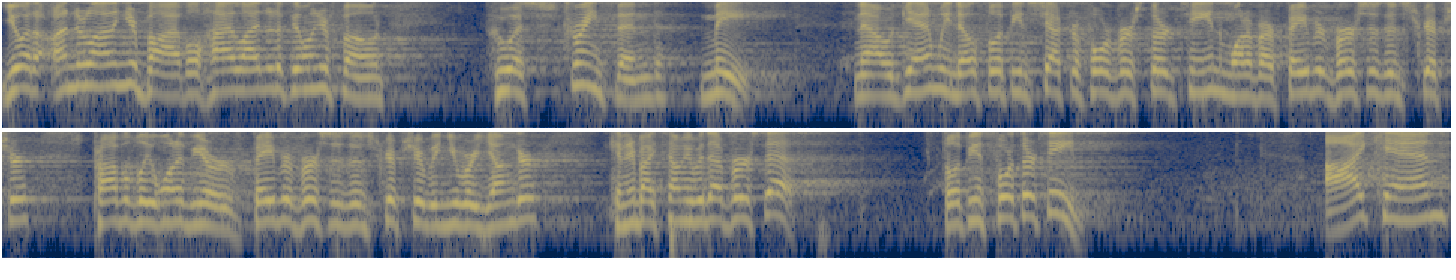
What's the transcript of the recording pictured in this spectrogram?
You ought to underline in your Bible, highlight it if you're on your phone, who has strengthened me. Now, again, we know Philippians chapter 4, verse 13, one of our favorite verses in Scripture, probably one of your favorite verses in Scripture when you were younger. Can anybody tell me what that verse says? Philippians 4 13. I can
